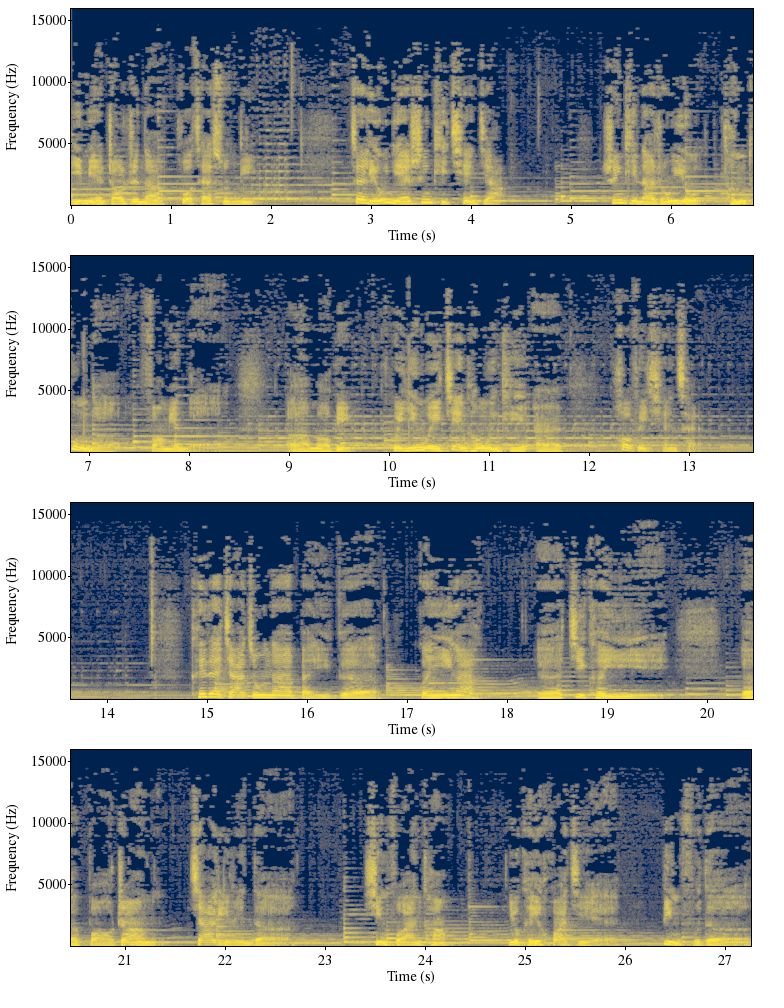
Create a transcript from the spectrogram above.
以免招致呢破财损利。在流年身体欠佳，身体呢容易有疼痛的方面的呃毛病，会因为健康问题而耗费钱财。可以在家中呢摆一个观音啊，呃，既可以呃保障家里人的幸福安康，又可以化解病符的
